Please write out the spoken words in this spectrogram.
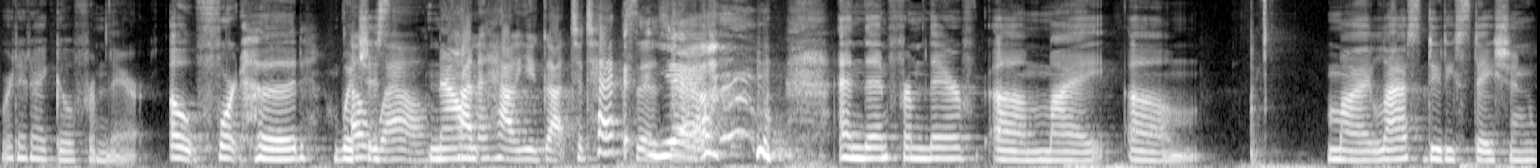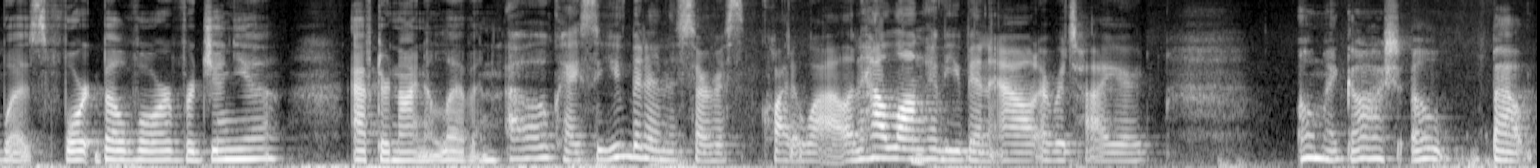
where did I go from there? Oh, Fort Hood, which oh, is wow. now kind of how you got to Texas. yeah. right? and then from there, um, my um, my last duty station was Fort Belvoir, Virginia, after 9/11. Oh, okay. So you've been in the service quite a while. And how long have you been out or retired? Oh my gosh! Oh, about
